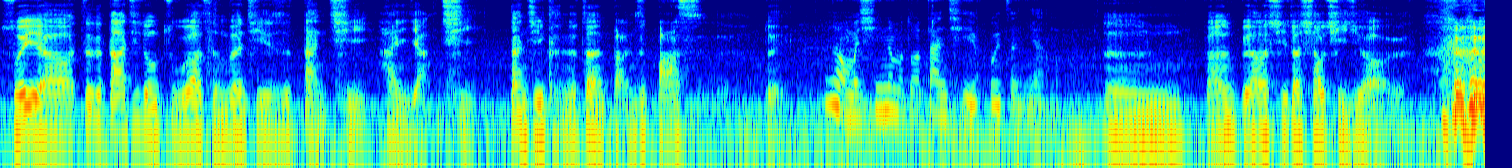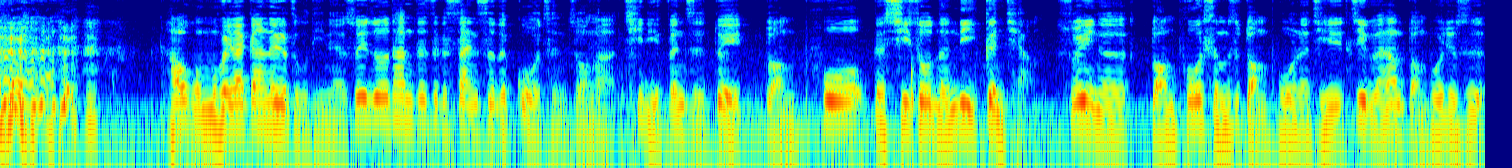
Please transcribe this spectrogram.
所以啊，这个大气中主要成分其实是氮气和氧气，氮气可能就占百分之八十。对，那我们吸那么多氮气也不会怎样。嗯，反正不要吸到消气就好了。好，我们回到刚刚那个主题呢，所以说他们在这个散射的过程中啊，气体分子对短波的吸收能力更强，所以呢，短波什么是短波呢？其实基本上短波就是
